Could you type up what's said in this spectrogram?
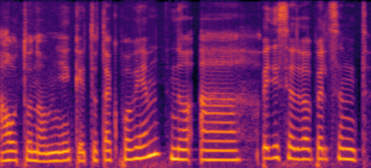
autonómne, keď to tak poviem. No a 52%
